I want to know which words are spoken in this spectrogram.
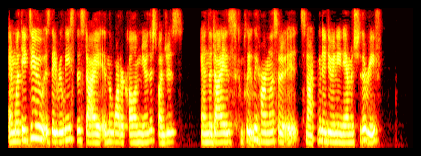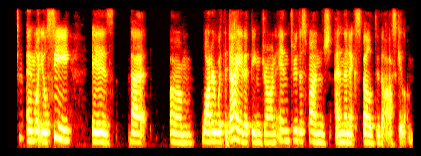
And what they do is they release this dye in the water column near the sponges, and the dye is completely harmless, so it's not going to do any damage to the reef. And what you'll see is that um, water with the dye it being drawn in through the sponge and then expelled through the osculum.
